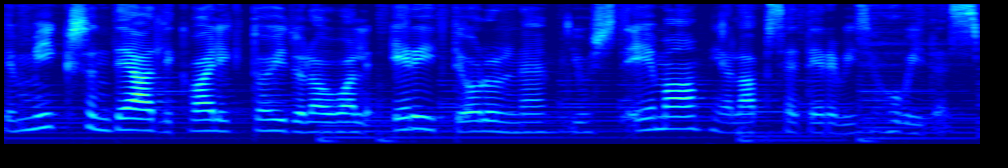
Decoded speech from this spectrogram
Ja miks on teadlik valik toidulaual eriti oluline just ema ja lapse tervise huvides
